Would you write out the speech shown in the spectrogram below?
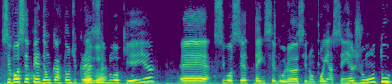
Se você perder um cartão de crédito, é. você bloqueia. É, se você tem segurança e não põe a senha junto,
